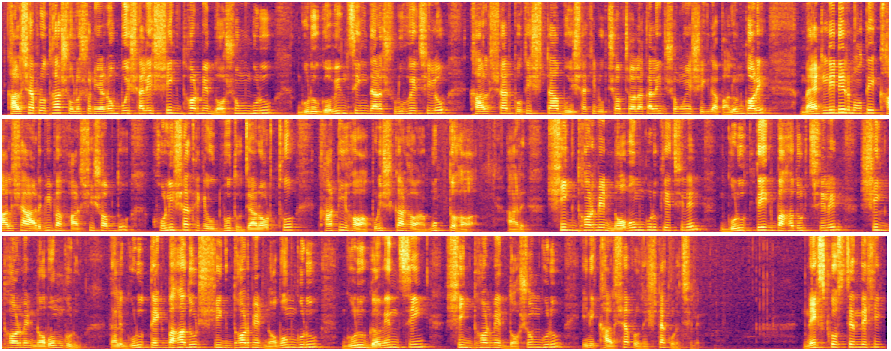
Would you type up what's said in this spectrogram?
খালসা প্রথা ষোলোশো নিরানব্বই সালে শিখ ধর্মের দশম গুরু গুরু গোবিন্দ সিং দ্বারা শুরু হয়েছিল। খালসার প্রতিষ্ঠা বৈশাখীর উৎসব চলাকালীন সময়ে শিখরা পালন করে। ম্যাগলিডের মতে খালসা আরবি বা ফার্সি শব্দ খলিশা থেকে উদ্ভূত, যার অর্থ খাঁটি হওয়া, পরিষ্কার হওয়া, মুক্ত হওয়া। আর শিখ ধর্মের নবম গুরু কে ছিলেন? গুরু তেগ বাহাদুর ছিলেন শিখ ধর্মের নবম গুরু। তাহলে গুরু তেগ বাহাদুর শিখ ধর্মের নবম গুরু গুরু গোবিন্দ সিং শিখ ধর্মের দশম গুরু, ইনি খালসা প্রতিষ্ঠা করেছিলেন। নেক্সট কোশ্চেন দেখি।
